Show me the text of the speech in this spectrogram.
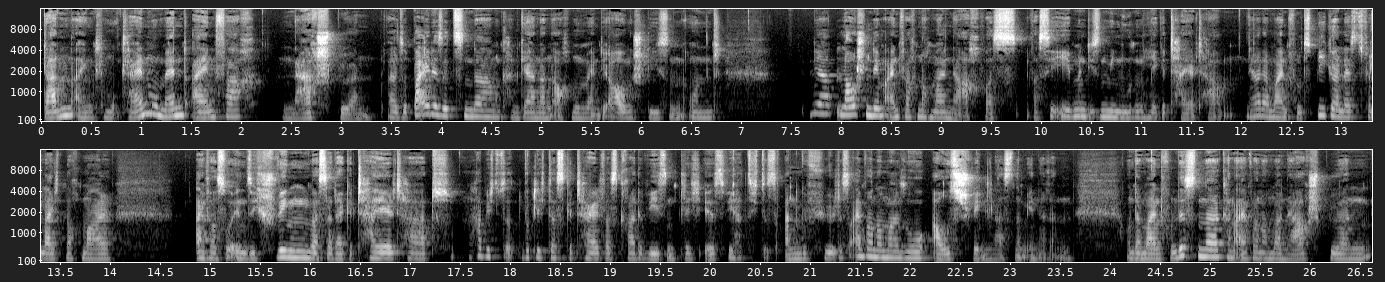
dann einen kleinen Moment einfach nachspüren. Also beide sitzen da, man kann gerne dann auch einen Moment die Augen schließen und ja, lauschen dem einfach nochmal nach, was, was sie eben in diesen Minuten hier geteilt haben. Ja, der Mindful Speaker lässt vielleicht nochmal einfach so in sich schwingen, was er da geteilt hat. Habe ich das, wirklich das geteilt, was gerade wesentlich ist? Wie hat sich das angefühlt? Das einfach nochmal so ausschwingen lassen im Inneren. Und der Mindful Listener kann einfach nochmal nachspüren,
